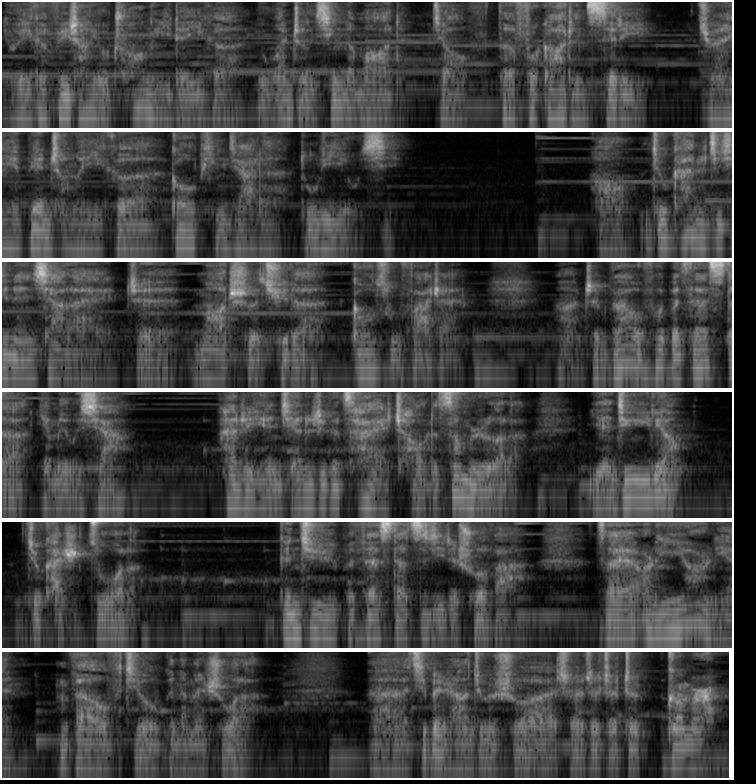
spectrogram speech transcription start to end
有一个非常有创意的一个有完整性的 mod 叫 The Forgotten City，居然也变成了一个高评价的独立游戏。好，就看着这些年下来，这 mod 社区的高速发展。啊，这 Valve 和 Bethesda 也没有瞎，看着眼前的这个菜炒得这么热了，眼睛一亮就开始做了。根据 Bethesda 自己的说法，在2012年，Valve 就跟他们说了，呃，基本上就是说，这这这这哥们儿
